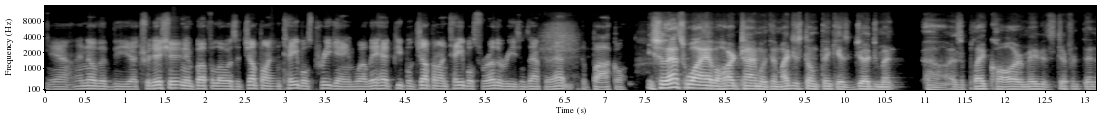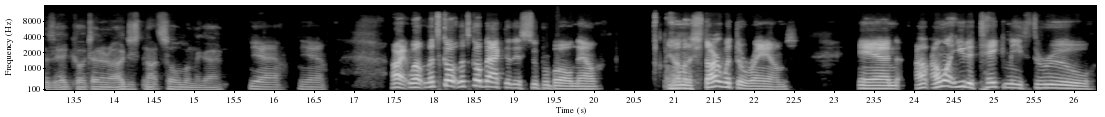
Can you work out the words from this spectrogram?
Yeah, I know that the uh, tradition in Buffalo is a jump on tables pregame. Well, they had people jumping on tables for other reasons after that debacle. So that's why I have a hard time with him. I just don't think his judgment uh, as a play caller, maybe it's different than as a head coach. I don't know. I'm just not sold on the guy. Yeah, yeah. All right, well, let's go. Let's go back to this Super Bowl now, and I'm going to start with the Rams, and I, I want you to take me through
